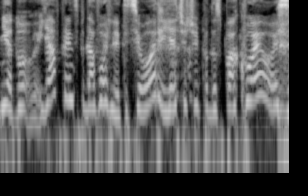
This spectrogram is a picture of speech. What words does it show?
Нет, ну я, в принципе, довольна этой теорией, я чуть-чуть подуспокоилась,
